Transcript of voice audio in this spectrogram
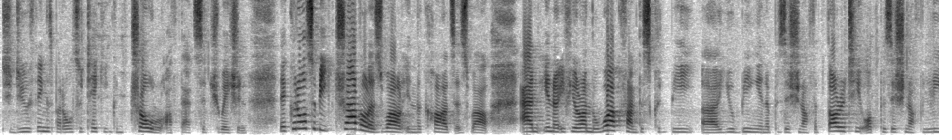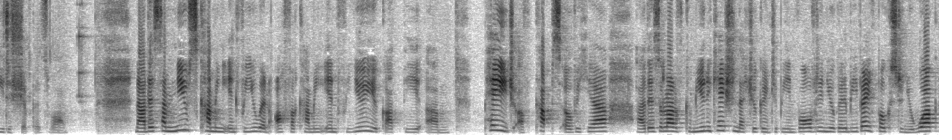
to do things, but also taking control of that situation. There could also be travel as well in the cards as well. And, you know, if you're on the work front, this could be uh, you being in a position of authority or position of leadership as well. Now, there's some news coming in for you, an offer coming in for you. You got the um, page of cups over here. Uh, there's a lot of communication that you're going to be involved in. You're going to be very focused on your work.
